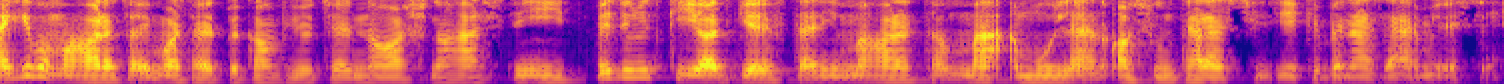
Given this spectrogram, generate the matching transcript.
اگه با مهارت های مرتبط به کامپیوتر ناآشنا هستید بدونید که یاد گرفتن این مهارت ها معمولا آسون تر از چیزیه که به نظر می‌رسه.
